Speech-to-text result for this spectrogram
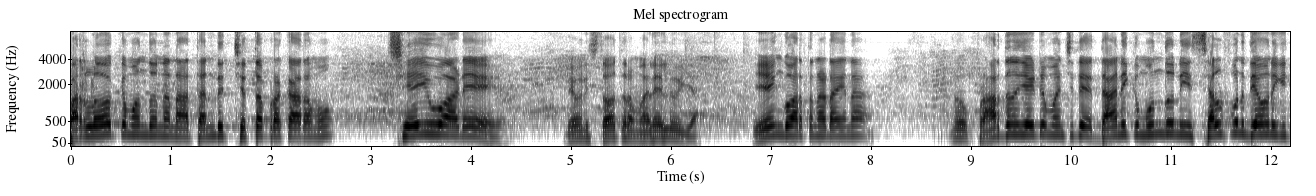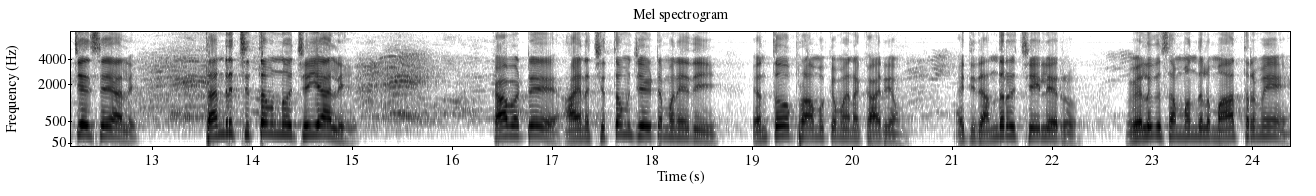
పరలోకమందున్న నా తండ్రి చిత్త ప్రకారము చేయువాడే. దేవుని స్తోత్రం అలెలుయ్య ఏం కోరుతున్నాడు ఆయన? నువ్వు ప్రార్థన చేయటం మంచిదే. దానికి ముందు నీ సెల్ఫ్ను దేవునికి ఇచ్చేసేయాలి. తండ్రి చిత్తం నువ్వు చేయాలి కాబట్టి ఆయన చిత్తం చేయటం అనేది ఎంతో ప్రాముఖ్యమైన కార్యం. అయితే ఇది అందరూ చేయలేరు. వెలుగు సంబంధులు మాత్రమే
